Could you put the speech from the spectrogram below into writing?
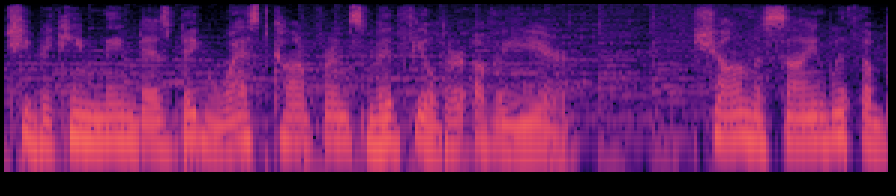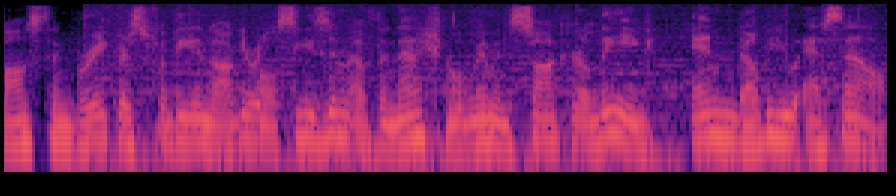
she became named as Big West Conference Midfielder of the Year. Shawna signed with the Boston Breakers for the inaugural season of the National Women's Soccer League, NWSL,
